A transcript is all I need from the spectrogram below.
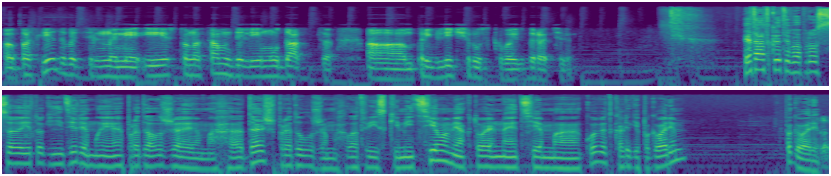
э, последовательными и что на самом деле им удастся э, привлечь русского избирателя. Это «Открытый вопрос». Итоги недели мы продолжаем. Дальше продолжим латвийскими темами. Актуальная тема COVID. Коллеги, поговорим? Поговорим.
